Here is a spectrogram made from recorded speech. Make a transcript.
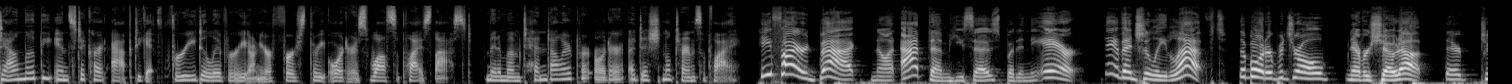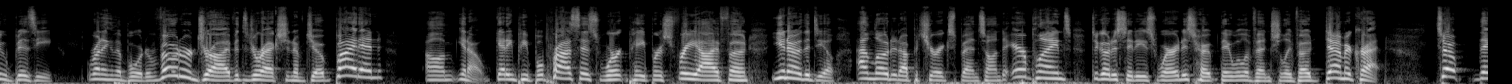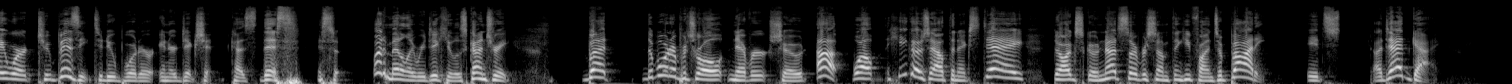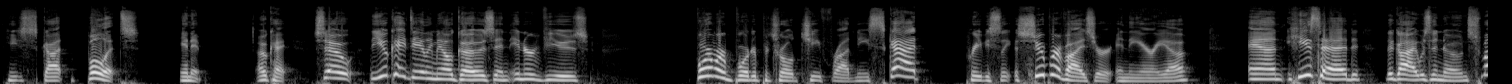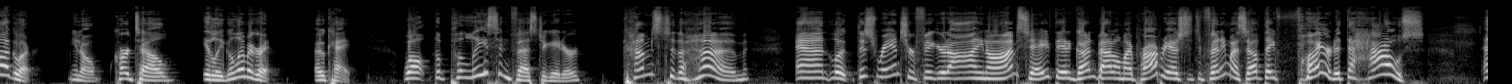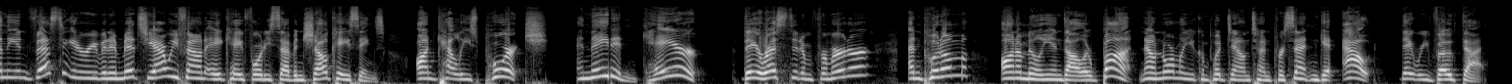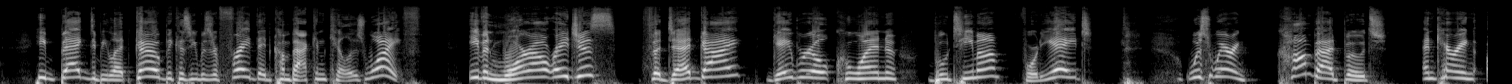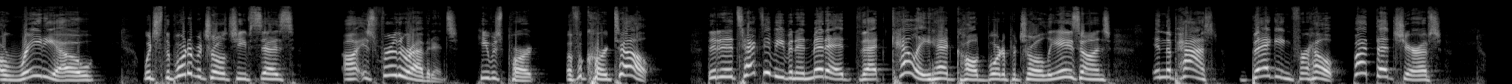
Download the Instacart app to get free delivery on your first three orders while supplies last. Minimum $10 per order, additional term supply. He fired back, not at them, he says, but in the air. They eventually left. The Border Patrol never showed up. They're too busy running the border voter drive at the direction of Joe Biden. Um, you know, getting people processed, work papers, free iPhone, you know the deal, and loaded up at your expense onto airplanes to go to cities where it is hoped they will eventually vote Democrat. So they were too busy to do border interdiction because this is a fundamentally ridiculous country. But the Border Patrol never showed up. Well, he goes out the next day. Dogs go nuts over something. He finds a body. It's a dead guy. He's got bullets in him. Okay. So the UK Daily Mail goes and interviews former Border Patrol Chief Rodney Scott, previously a supervisor in the area, And he said the guy was a known smuggler, you know, cartel, illegal immigrant. Okay. Well, the police investigator comes to the home and look, this rancher figured, I you know I'm safe. They had a gun battle on my property. I was just defending myself. They fired at the house. And the investigator even admits, yeah, we found AK 47 shell casings on Kelly's porch. And they didn't care. They arrested him for murder and put him on a million dollar bond. Now, normally you can put down 10% and get out. They revoked that. He begged to be let go because he was afraid they'd come back and kill his wife. Even more outrageous, the dead guy, Gabriel Cuen Buitimea, 48, was wearing combat boots and carrying a radio, which the Border Patrol chief says uh, is further evidence he was part of a cartel. The detective even admitted that Kelly had called Border Patrol liaisons in the past begging for help, but that sheriffs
